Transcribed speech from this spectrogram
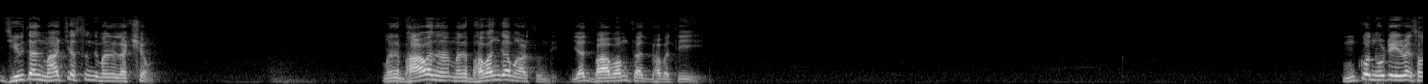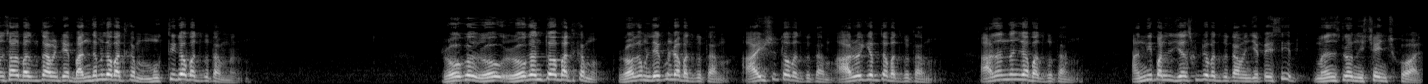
జీవితాన్ని మార్చేస్తుంది మన లక్ష్యం. మన భావన మన భవంగా మారుతుంది. యద్భావం తద్భవతి ఇంకో నూట ఇరవై సంవత్సరాలు బతుకుతామంటే బంధంలో బతుకం ముక్తిలో బతుకుతాం మనం. రోగ రో- రోగంతో బతకము. రోగం లేకుండా బతుకుతాము. ఆయుష్తో బతుకుతాము. ఆరోగ్యంతో బతుకుతాము. ఆనందంగా బతుకుతాము. అన్ని పనులు చేసుకుంటూ బతుకుతామని చెప్పేసి మనసులో నిశ్చయించుకోవాలి.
